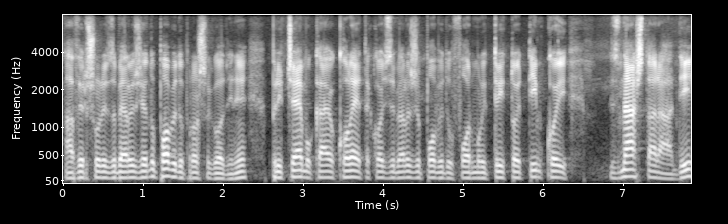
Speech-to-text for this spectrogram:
a Verschur je zabeležio jednu pobedu prošle godine, pri čemu Kajo Kole je takođe zabeležio pobedu u Formuli 3, to je tim koji zna šta radi,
